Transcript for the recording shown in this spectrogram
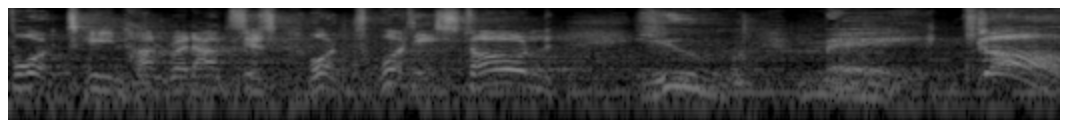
1,400 ounces or 20 stone. you may go!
